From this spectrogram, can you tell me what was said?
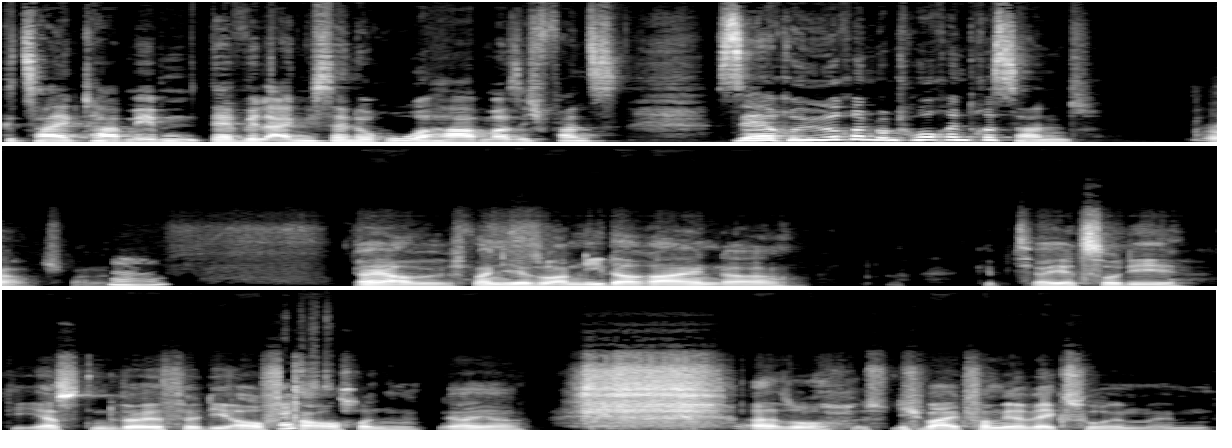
gezeigt haben, eben, der will eigentlich seine Ruhe haben. Also ich fand's sehr rührend und hochinteressant. Ja, spannend. Mhm. Ja, ja, ich meine, hier so am Niederrhein, da gibt's ja jetzt so die, die ersten Wölfe, die auftauchen. Echt? Ja, ja. Also ist nicht weit von mir weg, so im, im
